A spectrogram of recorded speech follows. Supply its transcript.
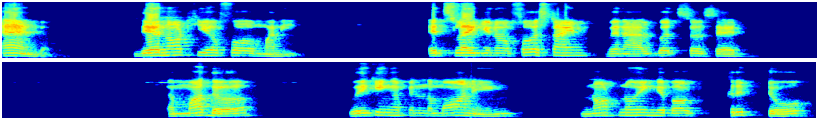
And they're not here for money. It's like, you know, first time when Albert sir said, a mother waking up in the morning, not knowing about crypto,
